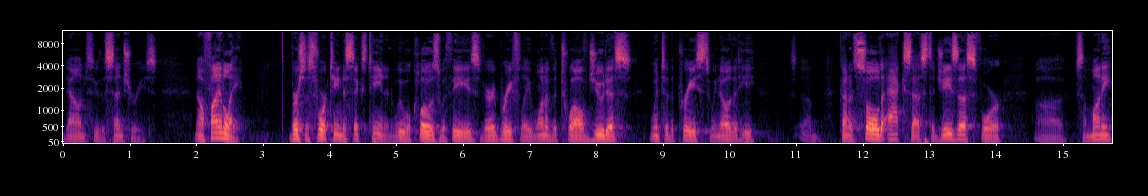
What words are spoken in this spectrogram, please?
down through the centuries. Now, finally, verses 14 to 16, and we will close with these very briefly. One of the twelve, Judas, went to the priests. We know that he uh, kind of sold access to Jesus for uh, some money.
